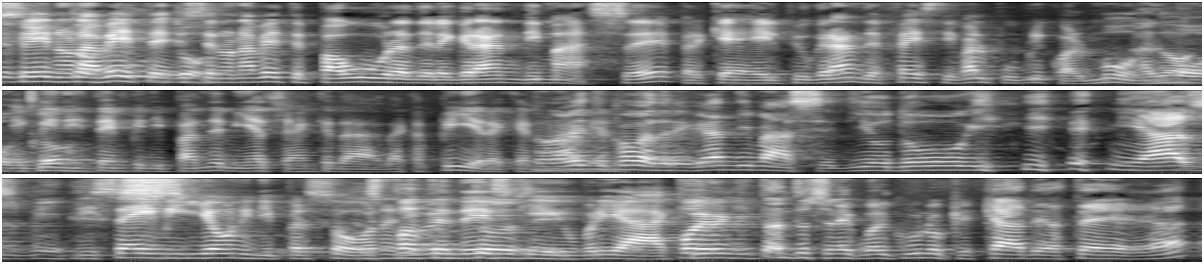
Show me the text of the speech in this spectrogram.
Se non, avete, se non, avete, paura delle grandi masse, perché è il più grande festival pubblico al mondo, al mondo. e quindi in tempi di pandemia c'è anche da, da capire che non, non avete paura delle grandi masse di odori, miasmi, di 6 milioni di persone, di tedeschi ubriachi. Poi ogni tanto ce n'è qualcuno che cade a terra.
